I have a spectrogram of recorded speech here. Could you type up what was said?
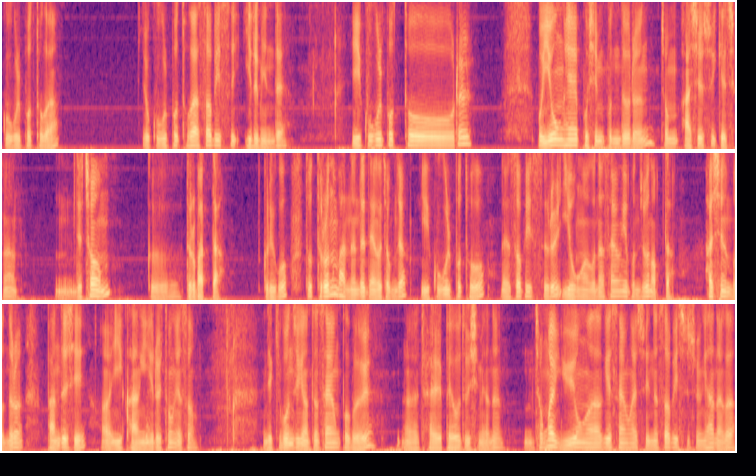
구글 포토가 이 구글 포토가 서비스 이름인데 이 구글 포토를 뭐 이용해 보신 분들은 좀 아실 수 있겠지만 음 이제 처음 그 들어봤다 그리고 또 들어는 봤는데 내가 정작 이 구글 포토 내 서비스를 이용하거나 사용해 본 적은 없다 하시는 분들은 반드시 어, 이 강의를 통해서 이제 기본적인 어떤 사용법을 어, 잘 배워 두시면은 음, 정말 유용하게 사용할 수 있는 서비스 중에 하나가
